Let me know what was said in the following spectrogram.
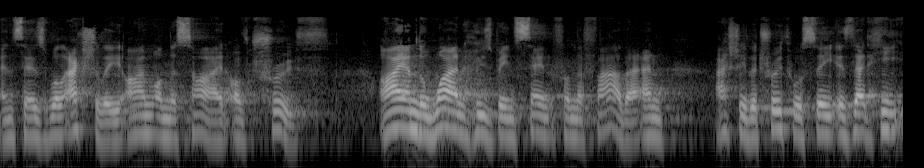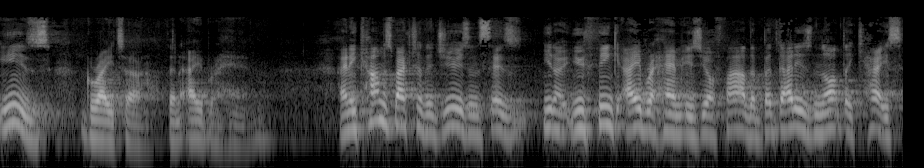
and says, Well, actually, I'm on the side of truth. I am the one who's been sent from the Father. And actually, the truth we'll see is that he is greater than Abraham. And he comes back to the Jews and says, You know, you think Abraham is your father, but that is not the case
